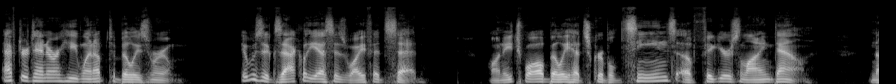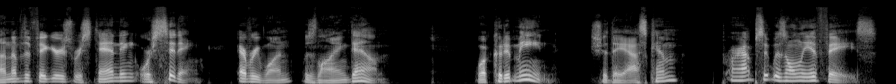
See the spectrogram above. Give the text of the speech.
After dinner, he went up to Billy's room. It was exactly as his wife had said. On each wall, Billy had scribbled scenes of figures lying down. None of the figures were standing or sitting. Everyone was lying down. What could it mean? Should they ask him? Perhaps it was only a phase.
